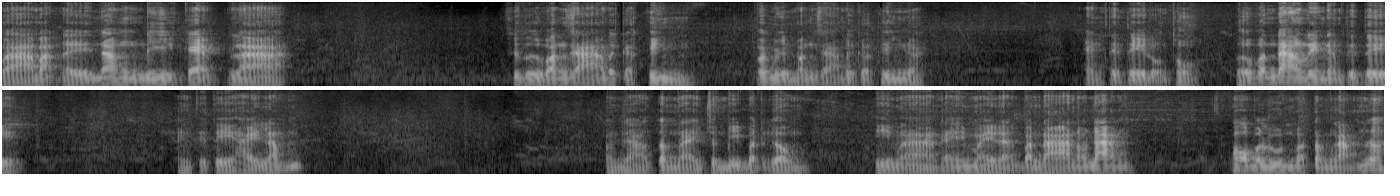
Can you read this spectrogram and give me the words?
Và bạn ấy đang đi kẹp là Sư tử băng giá với cả kinh. Voi biển băng giá với cả kinh rồi. Mtt lộn thổ. Tớ vẫn đang lên MTT mtt hay lắm. Còn giá tầm này chuẩn bị bật gồng. Khi mà cái máy bắn đá nó đang thò balloon vào tầm ngắm rồi.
